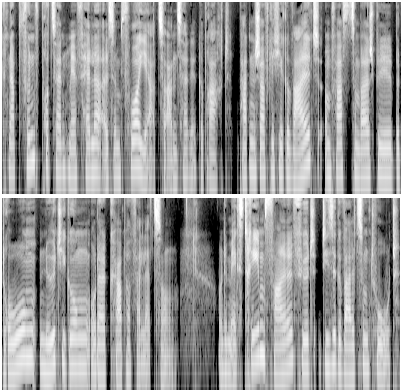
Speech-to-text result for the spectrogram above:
knapp fünf Prozent mehr Fälle als im Vorjahr zur Anzeige gebracht. Partnerschaftliche Gewalt umfasst zum Beispiel Bedrohung, Nötigung oder Körperverletzung. Und im Extremfall führt diese Gewalt zum Tod.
